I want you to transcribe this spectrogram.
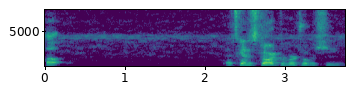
up. That's going to start the virtual machine.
